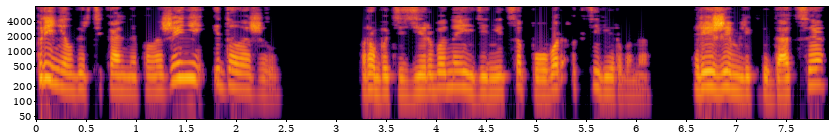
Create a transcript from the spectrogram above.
принял вертикальное положение и доложил. Роботизированная единица повар активирована. Режим ликвидация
